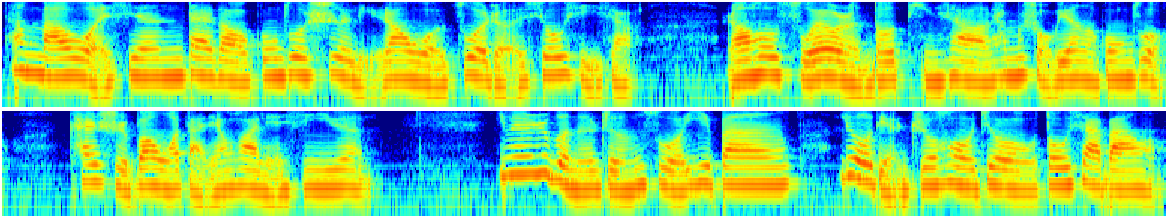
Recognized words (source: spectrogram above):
他们把我先带到工作室里，让我坐着休息一下，然后所有人都停下了他们手边的工作，开始帮我打电话联系医院，因为日本的诊所一般六点之后就都下班了，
